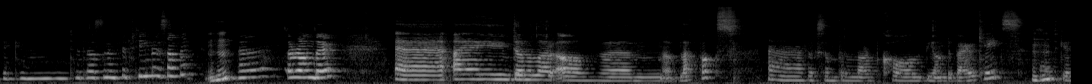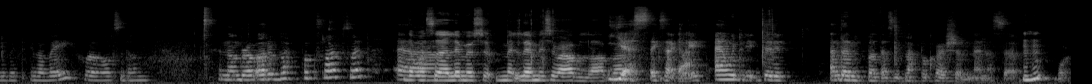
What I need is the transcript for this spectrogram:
think in 2015 or something, hmm uh, around there. Uh, I've done a lot of, um, of black box. Uh, for example, a LARP called Beyond the Barricades, uh, Mhm. together with Eva Way, who I've also done a number of other black box LARPs with. There was a Um, Les, Mis- Les Miserables LARP. right? Yes, exactly. And we did, did it. I've done it both as a black box version and as a Mhm. more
